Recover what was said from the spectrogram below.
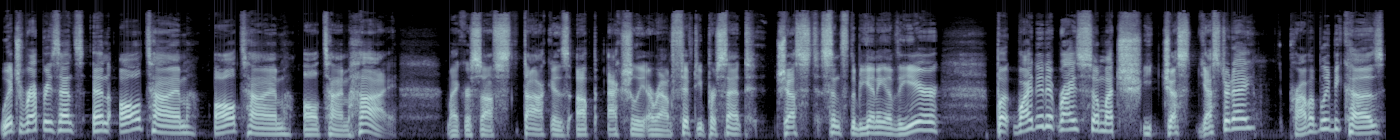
which represents an all time, all time, all time high. Microsoft's stock is up actually around 50% just since the beginning of the year. But why did it rise so much just yesterday? Probably because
